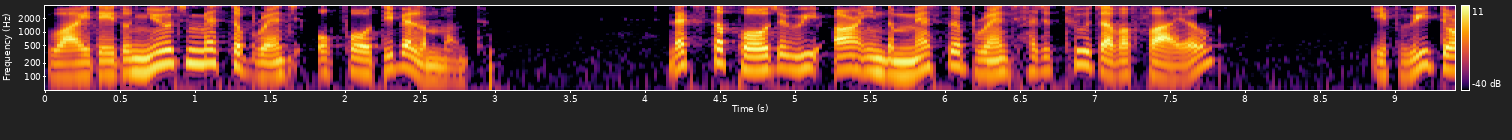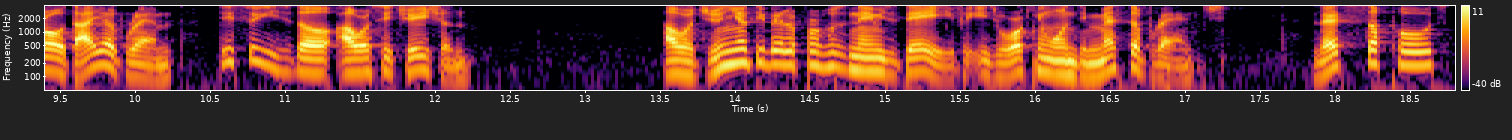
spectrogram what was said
why they don't use master branch for development. Let's suppose we are in the master branch has two Java file. If we draw a diagram, this is the our situation. Our junior developer whose name is Dave is working on the master branch. Let's suppose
